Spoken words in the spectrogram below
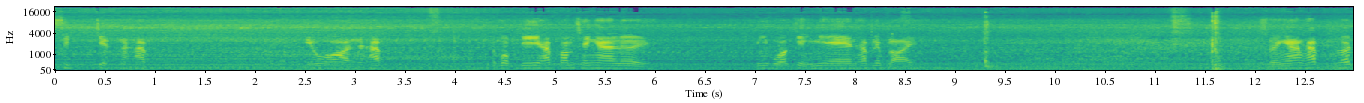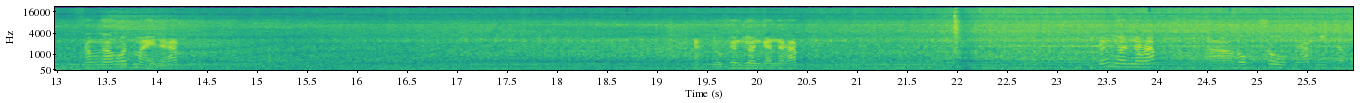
2017 นะครับ ลออนนะครับ ระบบดีครับพร้อมใช้งานเลย มีหัวเก่งมีแอนครับเรียบร้อย สวยงามครับรถน้องๆรถใหม่นะครับดูเครื่องยนต์กันนะครับ เครื่องยนต์นะครับหกสูบนะครับมีเทอร์โบ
